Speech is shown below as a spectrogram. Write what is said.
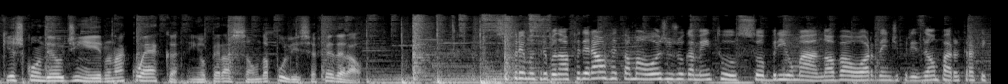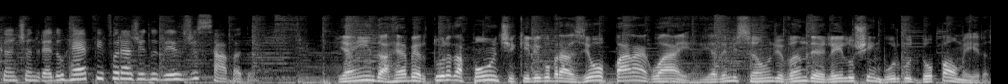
que escondeu dinheiro na cueca em operação da Polícia Federal. O Supremo Tribunal Federal retoma hoje o julgamento sobre uma nova ordem de prisão para o traficante André do Rep, foragido desde sábado. E ainda a reabertura da ponte que liga o Brasil ao Paraguai e a demissão de Vanderlei Luxemburgo do Palmeiras.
